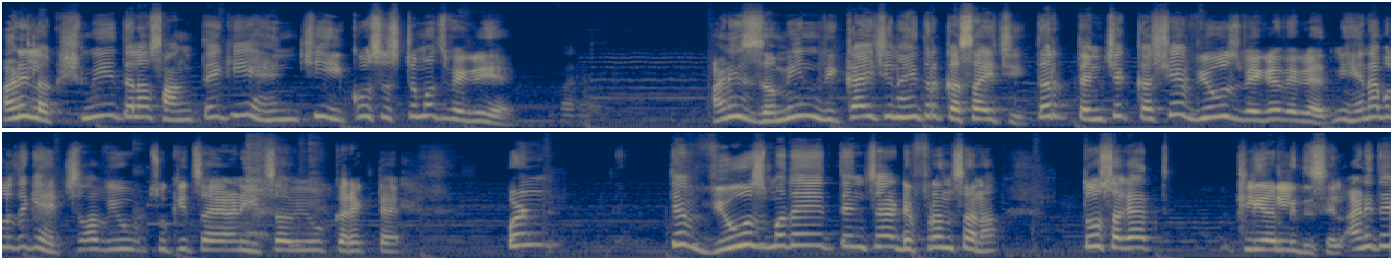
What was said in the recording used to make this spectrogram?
आणि लक्ष्मी त्याला सांगते की ह्यांची इकोसिस्टमच वेगळी आहे. आणि जमीन विकायची नाही तर कसायची? तर त्यांचे कसे व्ह्यूज वेगळे वेगळे आहेत? मी हे नाही बोलत की ह्याचा व्ह्यू चुकीचा आहे आणि हिचा व्ह्यू करेक्ट आहे. पण ते व्ह्यूजमध्ये त्यांचा डिफरन्स आहे ना तो सगळ्यात क्लिअरली दिसेल. आणि ते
